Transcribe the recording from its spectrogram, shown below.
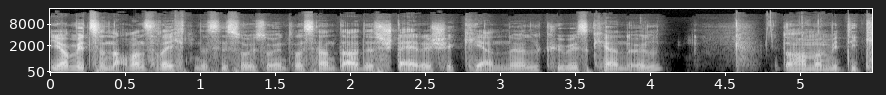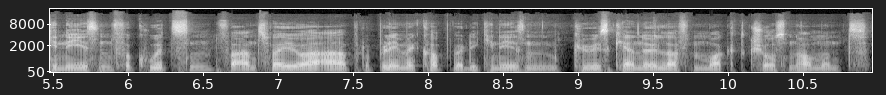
Ja, mit so Namensrechten, das ist sowieso interessant, auch das steirische Kernöl, Kürbiskernöl. Da haben wir mit den Chinesen vor kurzem, vor ein, zwei Jahren auch Probleme gehabt, weil die Chinesen Kürbiskernöl auf den Markt geschossen haben und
